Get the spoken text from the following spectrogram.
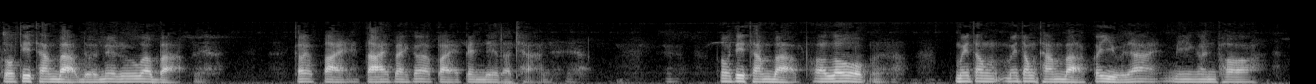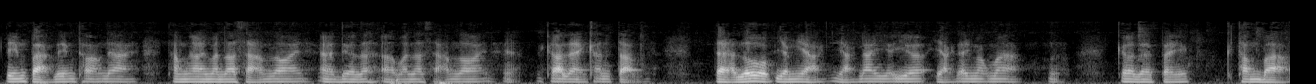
พวกที่ทำบาปโดยไม่รู้ว่าบาปก็ไปตายไปก็ไปเป็นเดรัจฉานพวกที่ทำบาปเพราะโลภไม่ต้องไม่ต้องทำบาปก็อยู่ได้ มีเงินพอเลี้ยงปากเลี้ยงท้องได้ทำงานวันละสามร้อยเดือนละวันละสามร้อยค่าแรงขั้นต่ำ แต่โลภยังอยากอยากได้เยอะๆอยากได้มากๆ ก็เลยไปทำบาป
